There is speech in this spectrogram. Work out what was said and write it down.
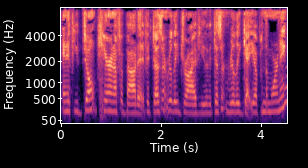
And if you don't care enough about it, if it doesn't really drive you, if it doesn't really get you up in the morning,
